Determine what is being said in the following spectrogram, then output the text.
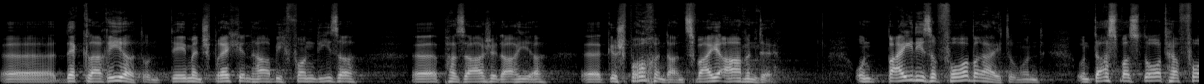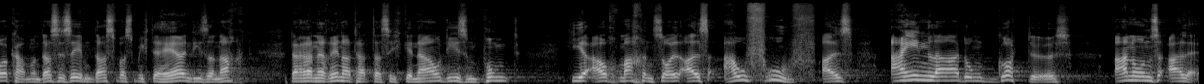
äh, deklariert. Und dementsprechend habe ich von dieser äh, Passage da hier äh, gesprochen, dann zwei Abende. Und bei dieser Vorbereitung und, und das, was dort hervorkam, und das ist eben das, was mich der Herr in dieser Nacht daran erinnert hat, dass ich genau diesen Punkt hier auch machen soll als Aufruf, als Einladung Gottes an uns alle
